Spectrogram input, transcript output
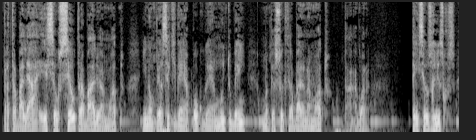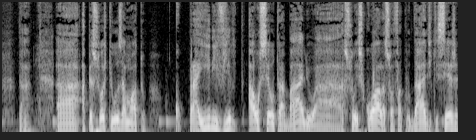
para trabalhar, esse é o seu trabalho, é a moto, e não pensa que ganha pouco, ganha muito bem uma pessoa que trabalha na moto, tá? Agora, tem seus riscos, tá? A, a pessoa que usa a moto para ir e vir ao seu trabalho, à sua escola, à sua faculdade, que seja,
